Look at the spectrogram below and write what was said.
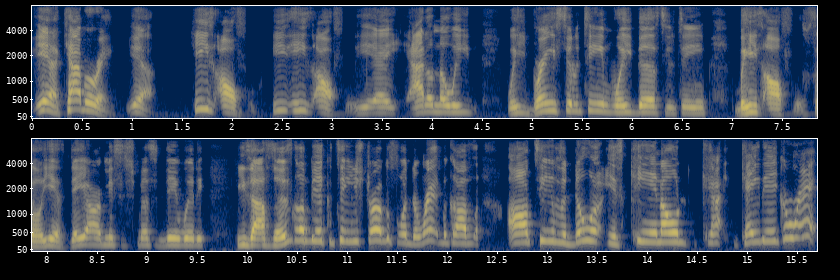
Yeah, Cabaret. Yeah, he's awful. He, he's awful. Yeah, I don't know what he, what he brings to the team, what he does to the team, but he's awful. So yes, they are missing Spencer Dinwiddie. He's off. So it's going to be a continued struggle for Durant because all teams are doing is keying on KD and Durant,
